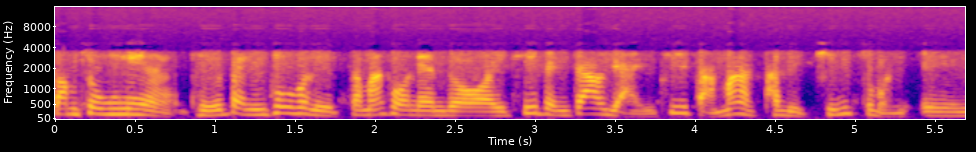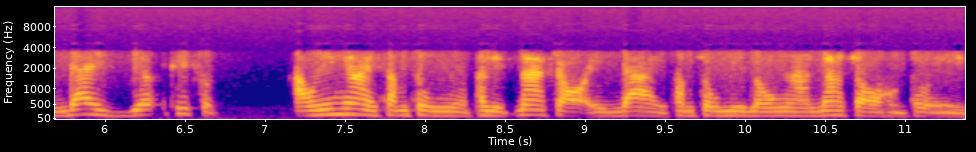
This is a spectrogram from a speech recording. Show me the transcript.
ซัมซุงเนี่ย ถือเป็นผู้ผลิตสมาร์ทโฟน Android ที่เป็นเจ้าใหญ่ที่สามารถผลิตชิ้นส่วนเองได้เยอะที่สุด เอาง่ายๆซัมซุงเนี่ยผลิตหน้าจอเองได้ซัมซุงมีโรงงานหน้าจอของตัวเอง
